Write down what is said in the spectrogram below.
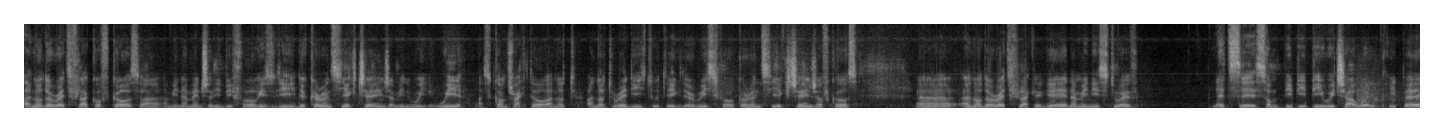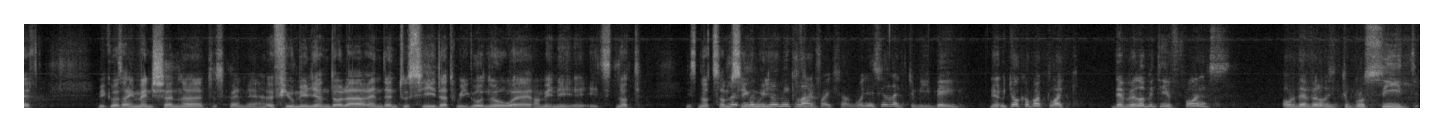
another red flag, of course, uh, I mean, I mentioned it before, is the, the currency exchange. I mean, we, we as contractor are not, are not ready to take the risk for currency exchange, of course. Uh, another red flag again, I mean, is to have, let's say, some PPP which are well prepared. Because I mentioned uh, to spend a few million dollars and then to see that we go nowhere. I mean, it's not, it's not something let me, we. let me clarify something. When you say like to be paid, Yeah. we talk about like the availability of funds or the availability to proceed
